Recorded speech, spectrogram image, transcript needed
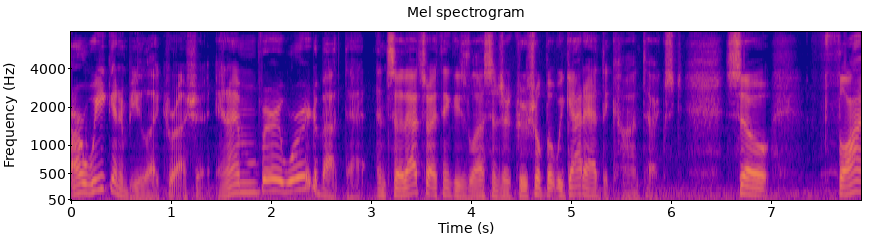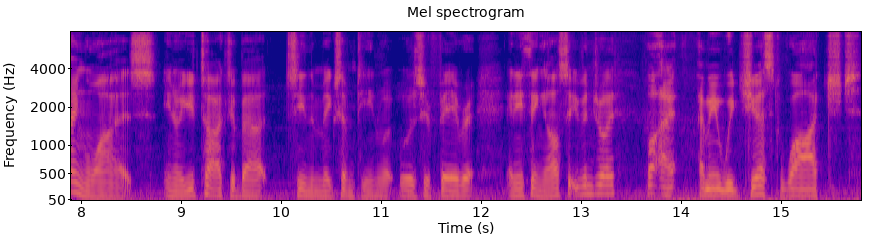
are we going to be like Russia? And I'm very worried about that. And so that's why I think these lessons are crucial, but we got to add the context. So, flying wise, you know, you talked about seeing the MiG 17. What was your favorite? Anything else that you've enjoyed? Well, I, I mean, we just watched,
